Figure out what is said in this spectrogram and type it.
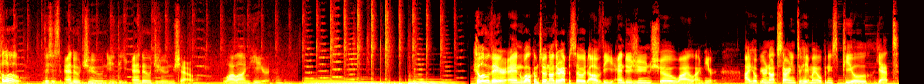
Hello, this is Ando June in the Ando June Show. While I'm here. Hello there, and welcome to another episode of the Ando June Show while I'm here. I hope you're not starting to hate my opening spiel yet,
